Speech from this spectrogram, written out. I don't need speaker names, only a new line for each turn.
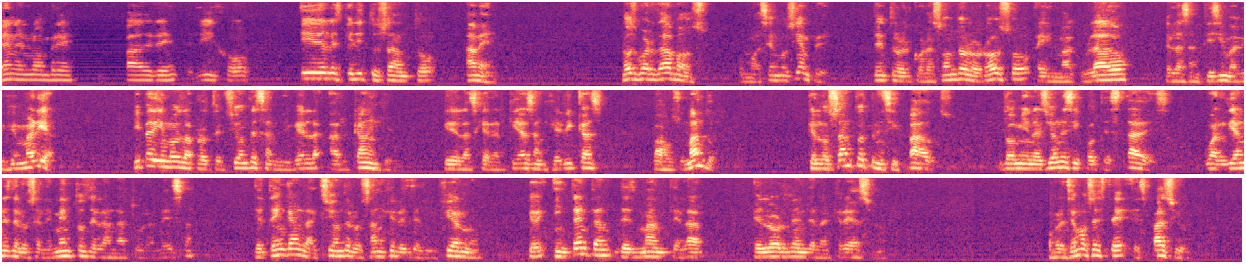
En el nombre Padre, del Hijo y del Espíritu Santo. Amén. Nos guardamos, como hacemos siempre, dentro del corazón doloroso e inmaculado de la Santísima Virgen María. Y pedimos la protección de San Miguel Arcángel y de las jerarquías angélicas bajo su mando. Que los santos principados, dominaciones y potestades, guardianes de los elementos de la naturaleza, detengan la acción de los ángeles del infierno que intentan desmantelar el orden de la creación. Ofrecemos este espacio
